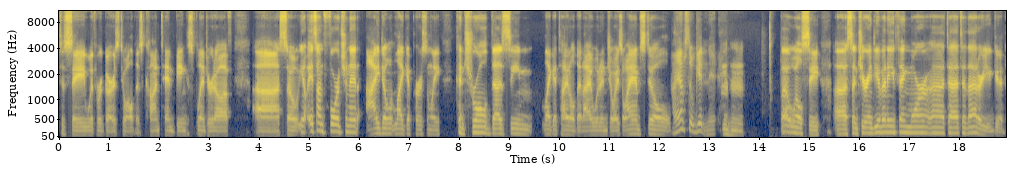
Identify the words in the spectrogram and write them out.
to say with regards to all this content being splintered off. Uh, so you know, it's unfortunate. I don't like it personally. Control does seem like a title that I would enjoy, so I am still I am still getting it. Mm-hmm but we'll see. Uh, Centurion, do you have anything more uh, to add to that, or are you good?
